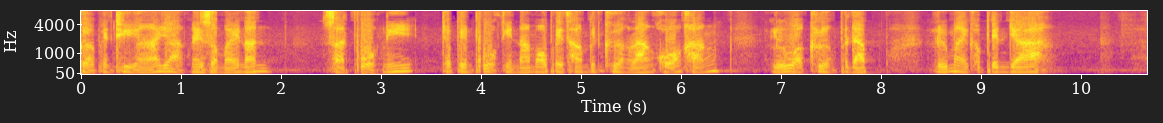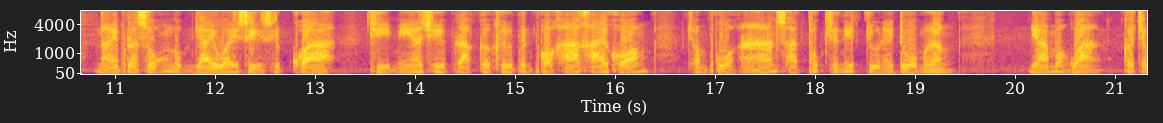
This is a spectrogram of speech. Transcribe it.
ก็เป็นที่หายากในสมัยนั้น สัตว์พวกนี้ จะเป็นพวกที่นำเอาไปทำเป็นเครื่องรางของขัง หรือว่าเครื่องประดับ หรือไม่ก็เป็นยา นายประสงค์หนุ่มใหญ่วัยสี่สิบกว่า ที่มีอาชีพหลักก็คือเป็นพ่อค้าขายของจำพวกอาหารสัตว์ทุกชนิดอยู่ในตัวเมือง ยามว่างๆก็จะ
